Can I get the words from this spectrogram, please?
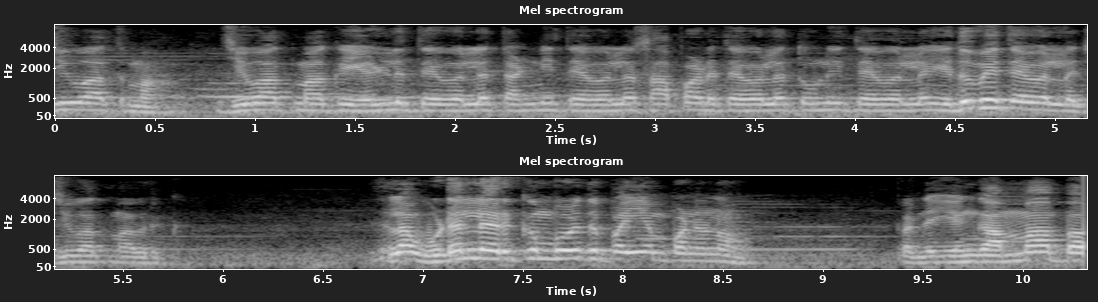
ஜீவாத்மா. ஜீவாத்மாவுக்கு எள்ளு தேவையில்லை தண்ணி தேவையில்லை சாப்பாடு தேவையில்லை துணி தேவையில்லை எதுவுமே தேவையில்லை ஜீவாத்மாவிற்கு. இதெல்லாம் உடலில் இருக்கும்பொழுது பையன் பண்ணணும். இப்போ இந்த எங்கள் அம்மா அப்பா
